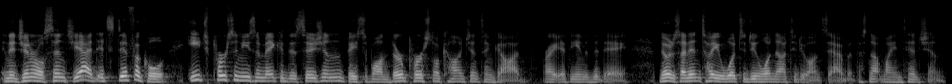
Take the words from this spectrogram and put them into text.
in a general sense, yeah, it's difficult. Each person needs to make a decision based upon their personal conscience and God, right, at the end of the day. Notice I didn't tell you what to do and what not to do on Sabbath. That's not my intention.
